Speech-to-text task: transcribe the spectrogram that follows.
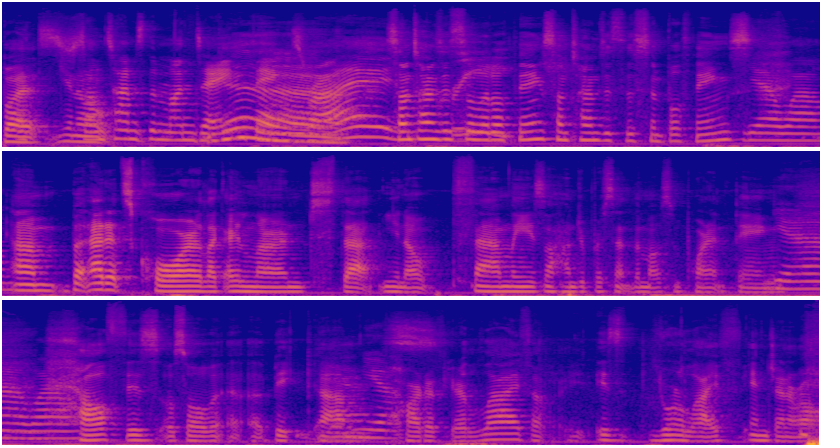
but It's you know sometimes the mundane yeah. things, right? Sometimes it's the little things. Sometimes it's the simple things. yeah, wow. Um, but at its core, like I learned that you know family is hundred percent the most important thing. yeah, wow. Health is also a, a big um, Yes. part of your life. uh, Is your life in general.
